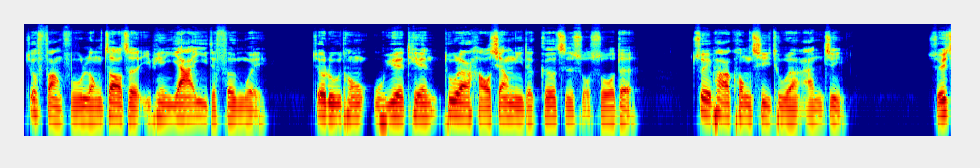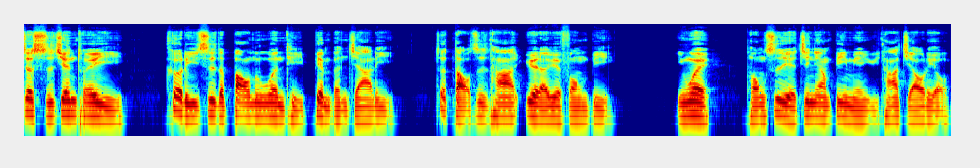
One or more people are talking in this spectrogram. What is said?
就仿佛笼罩着一片压抑的氛围，就如同五月天突然好想你的歌词所说的，最怕空气突然安静。随着时间推移，克里斯的暴怒问题变本加厉，这导致他越来越封闭，因为同事也尽量避免与他交流，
